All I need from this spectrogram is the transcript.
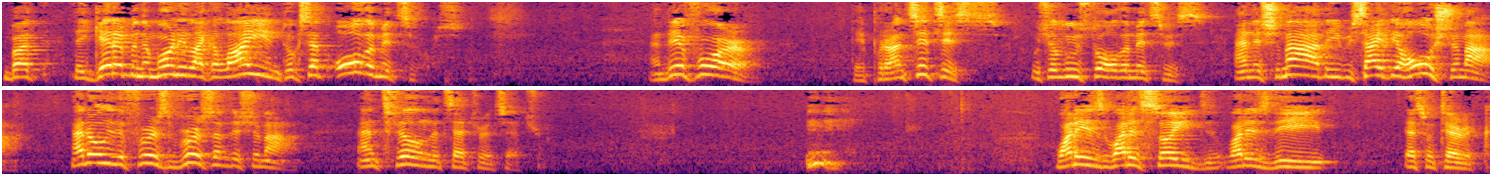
but they get up in the morning like a lion to accept all the mitzvahs. And therefore, they put on tzitzis, which alludes to all the mitzvahs. And the Shema, they recite the whole Shema, not only the first verse of the Shema, and tefillin, etc., etc. what is what is soid? What is the esoteric?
